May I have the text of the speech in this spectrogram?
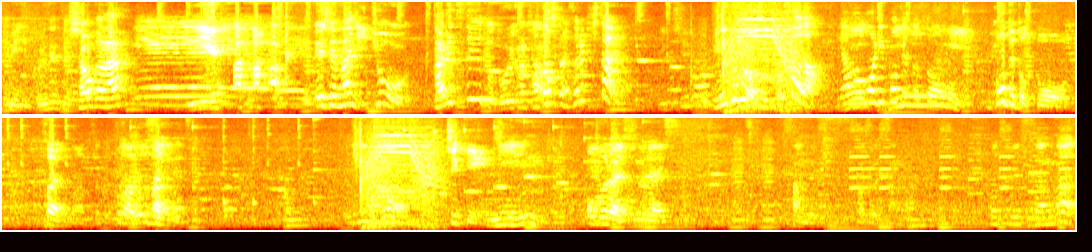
ー君にプレゼントしちゃおうかな。すイ。いエーイ。い ええじゃあ何？今日打率でいうとどういう感じなのあ確かにそれ聞きたい一番。2個ぐらい忘れてそうだ。山盛りポテトと。2位たポテトと最後のやつ。このあの最後のやつ。2位チキン。の2位オムライス。オムライス。さんです松渕さんが。松渕さんが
